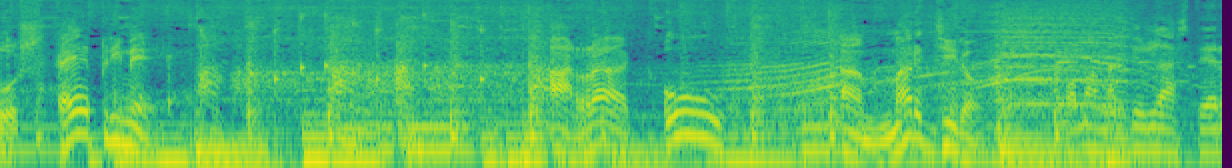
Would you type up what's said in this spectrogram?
Vostè primer. A RAC1 amb Marc Giró. Home, Giró i l'Ester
